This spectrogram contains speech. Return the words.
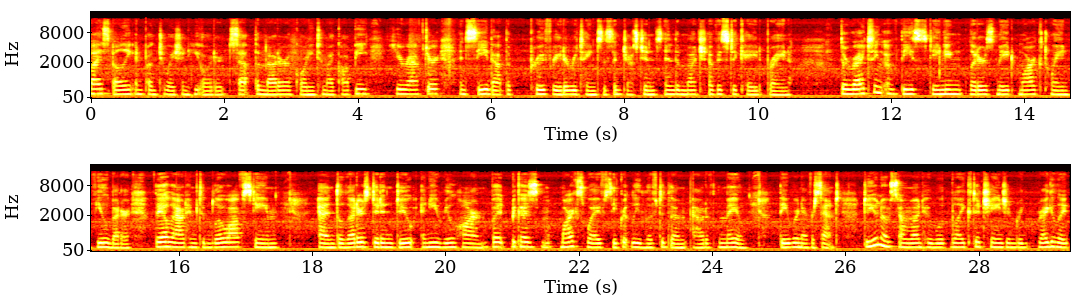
my spelling and punctuation. He ordered, Set the matter according to my copy hereafter, and see that the proofreader retains the suggestions in the much of his decayed brain. The writing of these stinging letters made Mark Twain feel better. They allowed him to blow off steam, and the letters didn't do any real harm. But because Mark's wife secretly lifted them out of the mail, they were never sent. Do you know someone who would like to change and re- regulate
